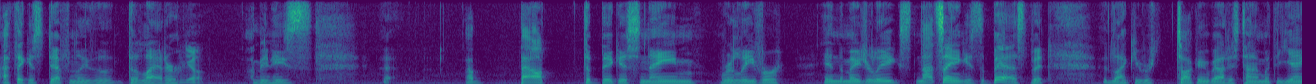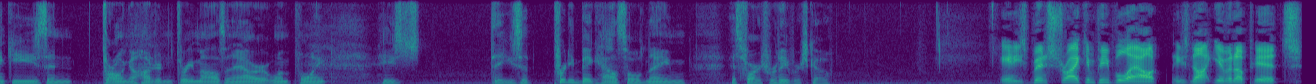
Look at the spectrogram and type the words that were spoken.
I think it's definitely the the latter. Yeah. I mean, he's uh, about the biggest name reliever in the major leagues. Not saying he's the best, but like you were talking about his time with the Yankees and throwing 103 miles an hour at one point, he's he's a pretty big household name as far as relievers go. and he's been striking people out. He's not giving up hits,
